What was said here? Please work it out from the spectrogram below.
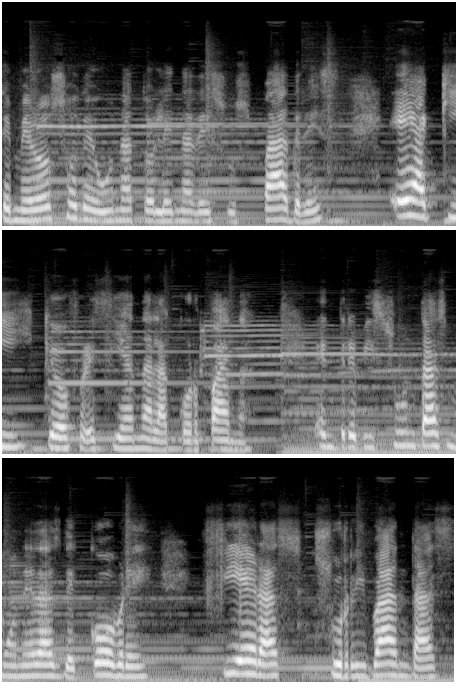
temeroso de una tolena de sus padres, he aquí que ofrecían a la corpana, entre bisuntas monedas de cobre, fieras surribandas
